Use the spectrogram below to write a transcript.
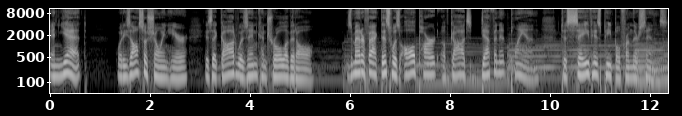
and yet what he's also showing here is that God was in control of it all. As a matter of fact, this was all part of God's definite plan to save his people from their sins.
